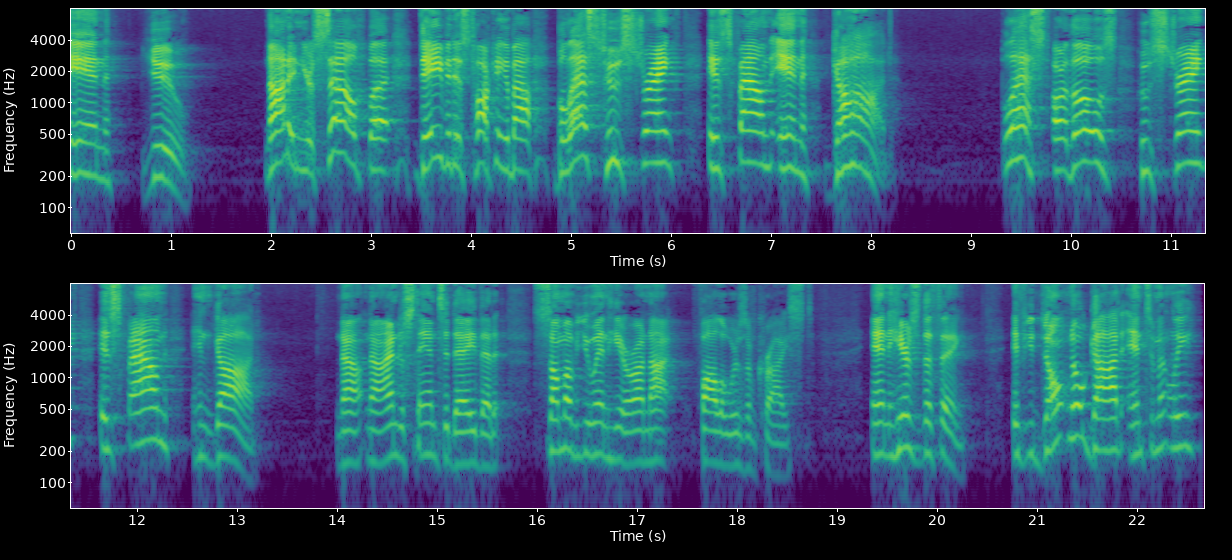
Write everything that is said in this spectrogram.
in you. Not in yourself, but David is talking about blessed whose strength is found in God. Blessed are those whose strength is found in God. Now, now I understand today that some of you in here are not followers of Christ. And here's the thing if you don't know God intimately,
